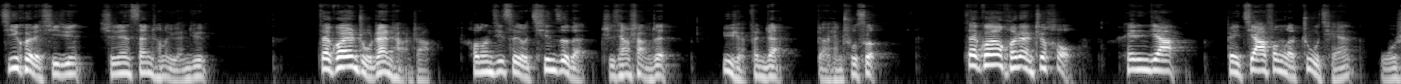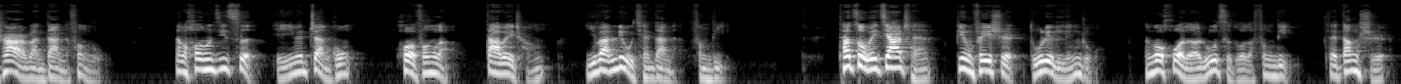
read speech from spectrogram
击溃了西军十连三成的援军。在关原主战场上，后藤基次又亲自的持枪上阵，浴血奋战，表现出色。在关原合战之后，黑田家被加封了驻前。五十二万担的俸禄，那么后藤基次也因为战功获封了大卫城一万六千担的封地。他作为家臣，并非是独立的领主，能够获得如此多的封地，在当时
